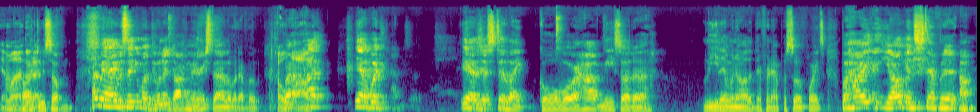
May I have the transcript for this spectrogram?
Yeah, man. or Do do something. I mean, I was thinking about doing a documentary style or whatever. Oh, But wow. I, yeah, but yeah, just to like go over or have me sort of lead in with all the different episode points. But how y'all been stepping it up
